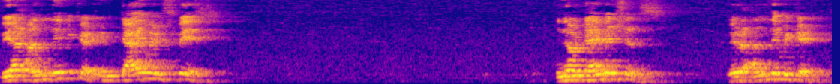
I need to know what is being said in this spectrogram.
We are unlimited in time and space. In our dimensions, we are unlimited.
